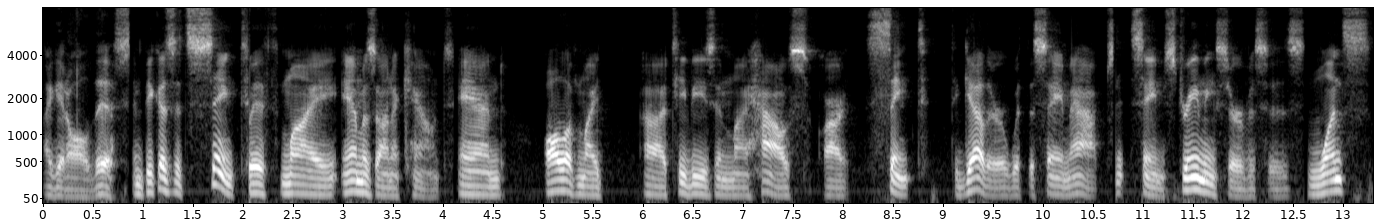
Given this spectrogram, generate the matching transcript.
I get all this. And because it's synced with my Amazon account and all of my uh, TVs in my house are synced together with the same apps, same streaming services. Once,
